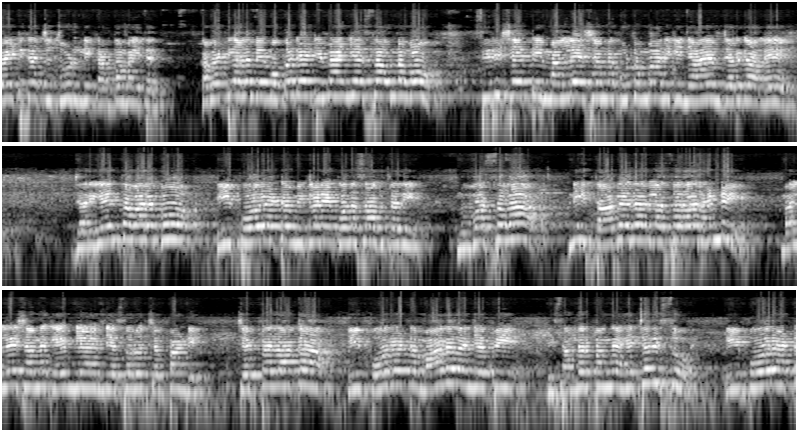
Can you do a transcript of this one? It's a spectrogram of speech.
బయటకు వచ్చి చూడు నీకు అర్థమవుతుంది కాబట్టి అలా మేము ఒకటే డిమాండ్ చేస్తూ ఉన్నాము. సిరిశెట్టి మల్లేష్ అన్న కుటుంబానికి న్యాయం జరగాలి. జరిగేంత వరకు ఈ పోరాటం ఇట్లనే కొనసాగుతుంది. నువ్వు వస్తావా? నీ తాబేదారులు వస్తారా? రండి. మల్లేష్ అన్నకి ఏం న్యాయం చేస్తారో చెప్పండి. చెప్పేదాకా ఈ పోరాటం ఆగదని చెప్పి ఈ సందర్భంగా హెచ్చరిస్తూ ఈ పోరాట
